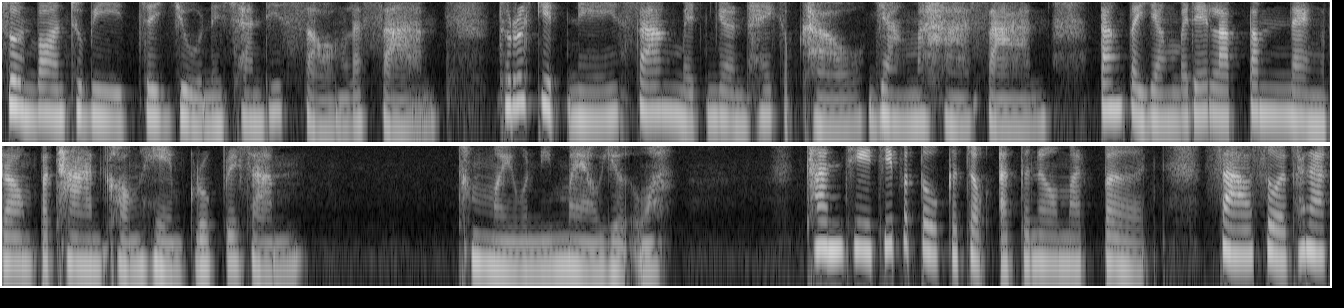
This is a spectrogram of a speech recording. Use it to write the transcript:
ส่วน Born to Be จะอยู่ในชั้นที่ 2 และ 3 ธุรกิจนี้สร้างเม็ดเงินให้กับเขาอย่างมหาศาล ตั้งแต่ยังไม่ได้รับตำแหน่งรองประธานของเฮมกรุ๊ปด้วยซ้ำทำไมวันนี้แมวเยอะวะ ทันทีที่ประตูกระจกอัตโนมัติเปิด สาวสวยพนัก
